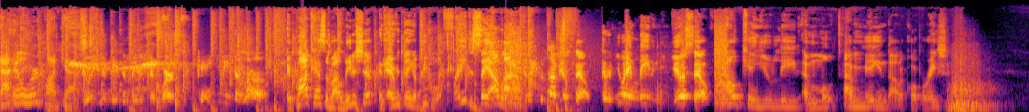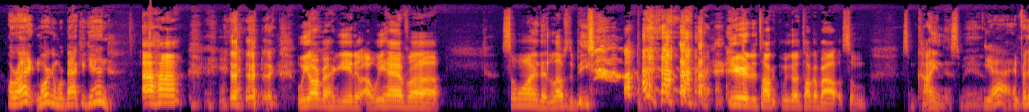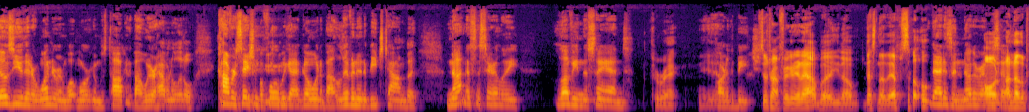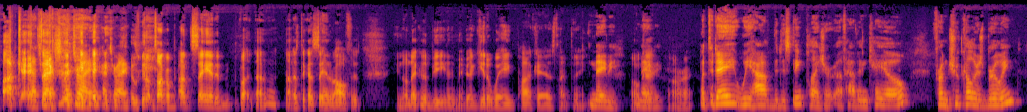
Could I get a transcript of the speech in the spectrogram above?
That L Word Podcast. Do you need the leadership work? Can you even love? A podcast about leadership and everything that people are afraid to say out loud. Do you love yourself? Because if you ain't leading yourself, How can you lead a multi-million dollar corporation? All right, Morgon, we're back again. Uh huh. we are back again. Uh, we have uh, someone that loves the beach here to talk. We're going to talk about some some kindness, man. Yeah, and for those of you that are wondering what Morgon was talking about, we were having a little conversation before we got going about living in a beach town, but not necessarily loving the sand Correct. Yeah. part of the beach. Still trying to figure that out, but you know that's another episode That is another episode. on another podcast. That's right, Actually, that's right, that's right. Because we don't talk about saying it, but uh, not as think I say in the office. You know that could be maybe a getaway podcast type thing. Maybe, Okay. maybe. All right. But today we have the distinct pleasure of having KO from TRU Colors Brewing,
